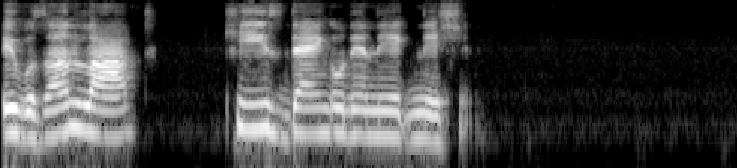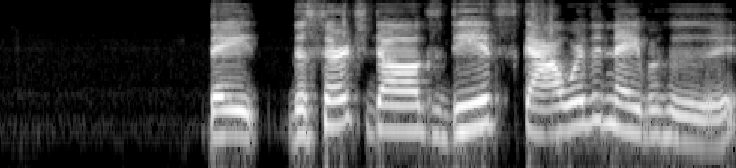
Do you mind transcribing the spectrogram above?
It was unlocked, keys dangled in the ignition. They the search dogs did scour the neighborhood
